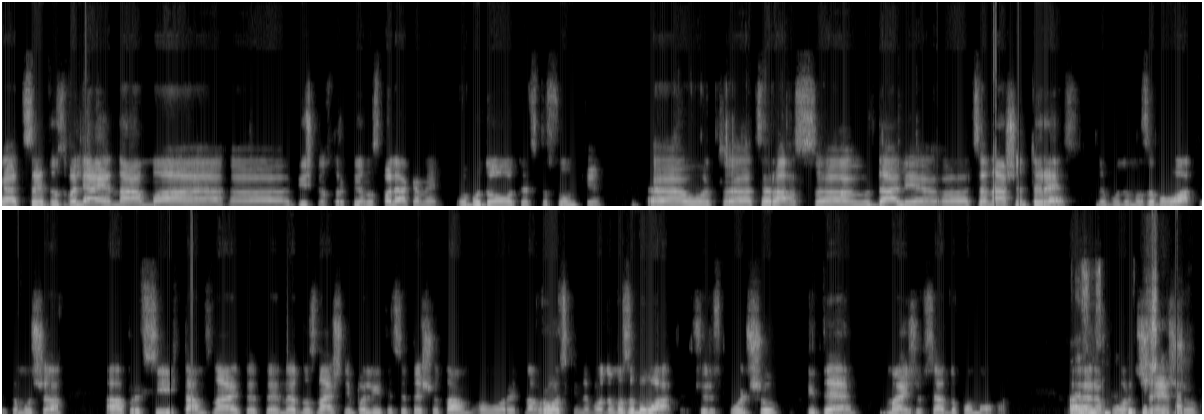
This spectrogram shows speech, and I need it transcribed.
Е, Це дозволяє нам е, е, більш конструктивно з поляками вибудовувати стосунки. От це раз. Далі, це наш інтерес не будемо забувати, тому що при всіх там, знаєте, неоднозначній політиці, те, що там говорить Навроцький, не будемо забувати. Через Польщу йде майже вся допомога. Ну, Аеропорт. Жешув,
